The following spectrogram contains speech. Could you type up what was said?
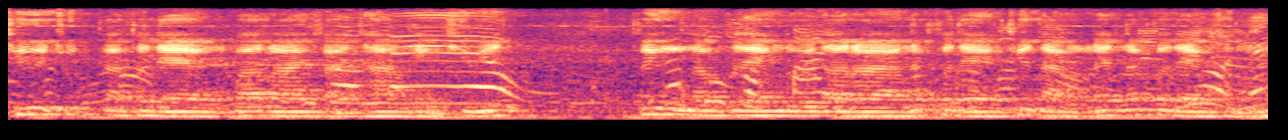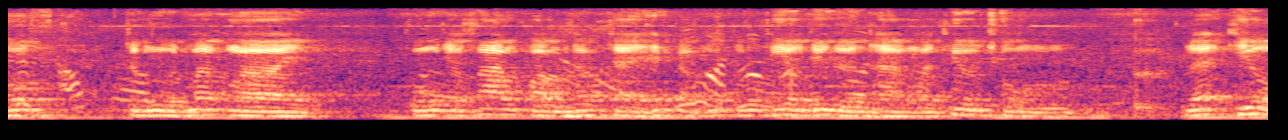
ชื่อชุดการแสดงบารายสายทางแห่งชีวิต ซึ่งนำแสดงโดยดารานักแสดงชื่อดังและนักแสดงสมทบจำนวนมากมาย คงจะสร้างความประทับใจให้กับนักท่องเที่ยวที่เดินทางมาเที่ยวชม และเที่ยว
